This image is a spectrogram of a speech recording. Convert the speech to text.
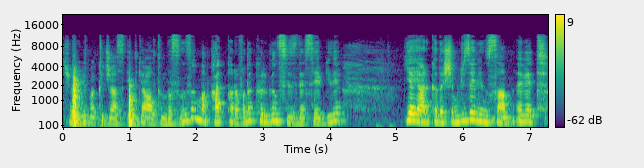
Şöyle bir bakacağız. Etki altındasınız ama kalp tarafı da kırgın sizde sevgili yay arkadaşım. Güzel insan. Evet.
